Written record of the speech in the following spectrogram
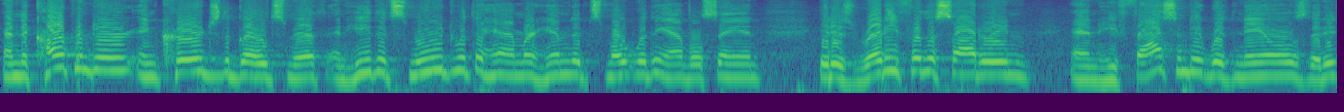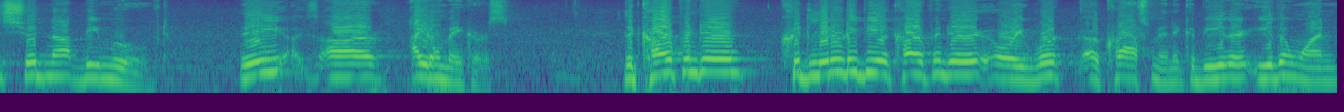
And the carpenter encouraged the goldsmith, and he that smoothed with the hammer, him that smote with the anvil, saying, It is ready for the soldering, and he fastened it with nails that it should not be moved. They are idol makers. The carpenter could literally be a carpenter or a work a craftsman. It could be either either one.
